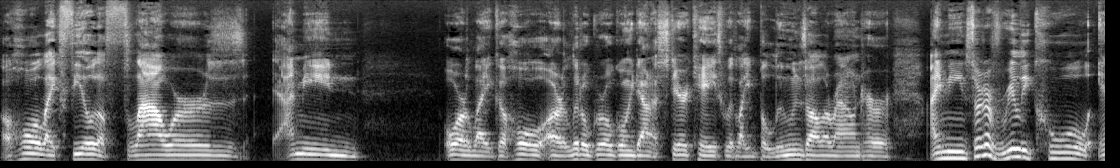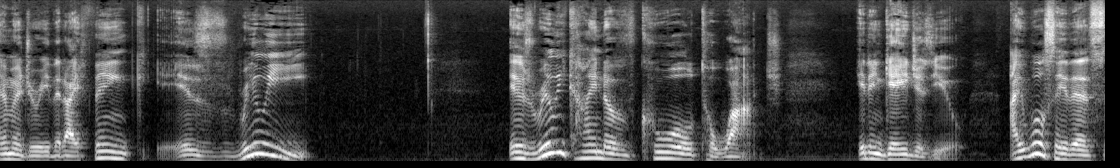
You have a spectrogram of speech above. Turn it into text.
a whole like field of flowers. I mean, or like a whole or a little girl going down a staircase with like balloons all around her. I mean, sort of really cool imagery that I think is really is really kind of cool to watch. It engages you. I will say this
